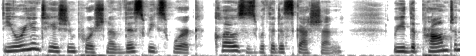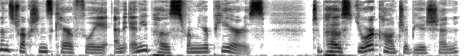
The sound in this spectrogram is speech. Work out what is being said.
The orientation portion of this week's work closes with a discussion. Read the prompt and instructions carefully and any posts from your peers. To post your contribution,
